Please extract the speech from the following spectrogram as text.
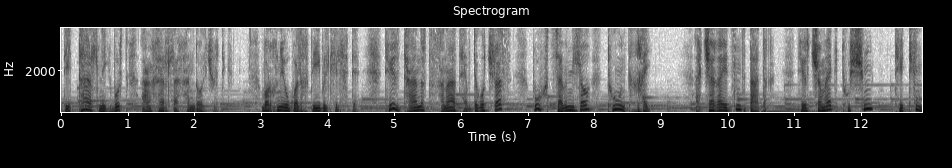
деталь нэг бүрт анхаарлаа хандуулж байдаг. Бурханы үг болох Библиэд хэлэхдээ тэр та нарт санаа тавьдаг учраас бүх завинлоо түүнд хай. Ачаага эзэнд даадаг. Тэр чамайг түшин тэтгэн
